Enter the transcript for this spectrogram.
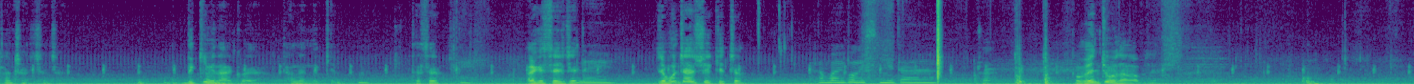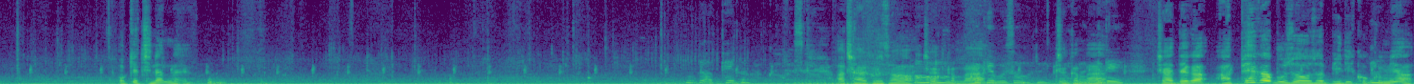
천천히, 천천히. 느낌이 날 거예요. 닿는 느낌. 음. 됐어요? 네. 알겠어요 이제? 네. 이제 혼자 할 수 있겠죠? 한번 해보겠습니다. 자, 그럼 왼쪽으로 나가보세요. 어깨 지났나요? 여기 앞에가 가까워서. 아, 자, 그래서 어, 어, 잠깐만. 그게 무서우니까. 잠깐만. 네. 자, 내가 앞에가 무서워서 미리 꺾으면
